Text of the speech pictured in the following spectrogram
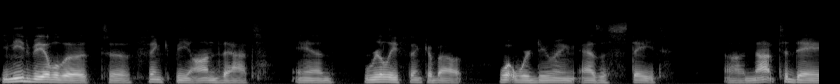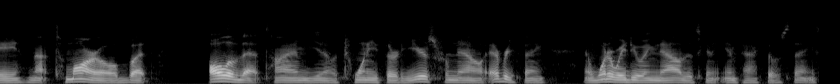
you need to be able to, to think beyond that and really think about what we're doing as a state. Uh, not today, not tomorrow, but all of that time, you know, 20, 30 years from now, everything. And what are we doing now that's going to impact those things?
